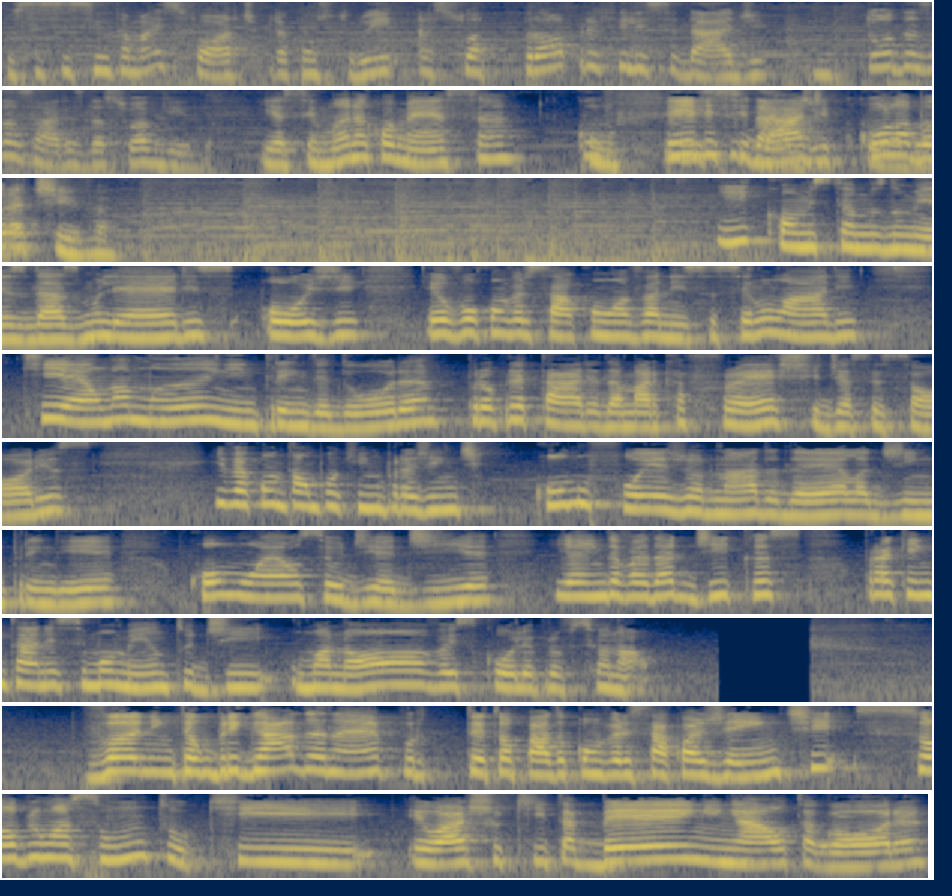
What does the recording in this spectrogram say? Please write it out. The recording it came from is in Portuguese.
você se sinta mais forte para construir a sua própria felicidade em todas as áreas da sua vida. E a semana começa com, com felicidade, felicidade colaborativa. colaborativa. E como estamos no mês das mulheres, hoje eu vou conversar com a Vanessa Celulari, que é uma mãe empreendedora, proprietária da marca Fresh de acessórios, e vai contar um pouquinho pra gente como foi a jornada dela de empreender, como é o seu dia a dia e ainda vai dar dicas para quem está nesse momento de uma nova escolha profissional. Vani, então, obrigada, né, por ter topado conversar com a gente sobre um assunto que eu acho que está bem em alta agora.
